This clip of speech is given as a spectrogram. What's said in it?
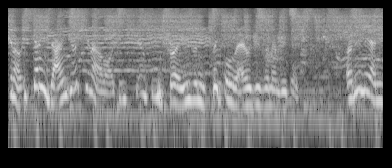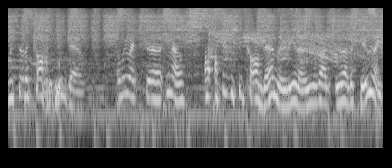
you know, it's getting dangerous, you know, like he's shooting trees and people's houses and everything. And in the end, we sort of calmed him down. And we went, uh, you know, I, I think you should calm down, really. You know, you've had, you've had a few things.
